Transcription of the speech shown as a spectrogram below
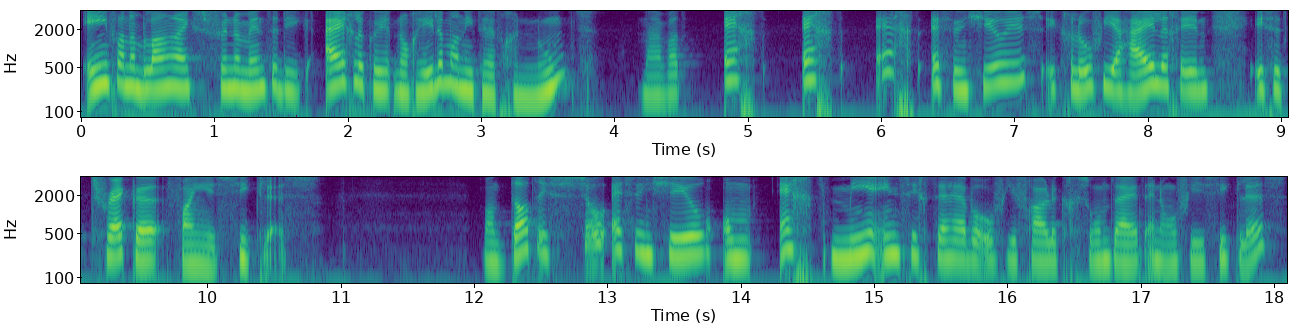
Een van de belangrijkste fundamenten die ik eigenlijk nog helemaal niet heb genoemd, maar wat echt, echt, echt essentieel is, ik geloof hier heilig in, is het tracken van je cyclus. Want dat is zo essentieel om echt meer inzicht te hebben over je vrouwelijke gezondheid en over je cyclus.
